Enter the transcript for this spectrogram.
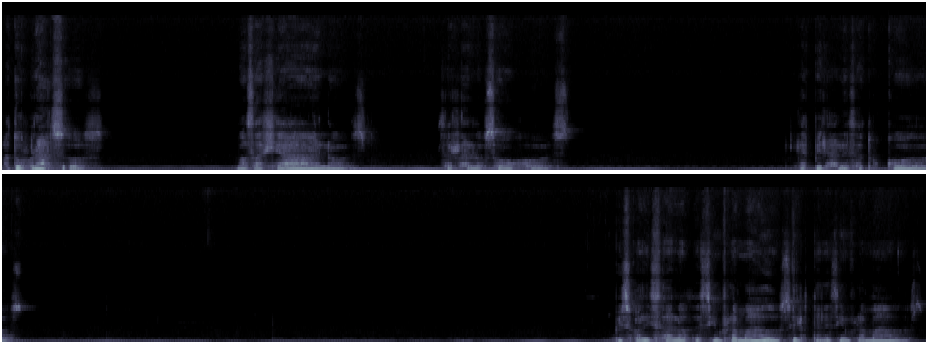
a tus brazos, masajealos, cerrar los ojos. espirales a tus codos. Visualiza los desinflamados si los tenés inflamados.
